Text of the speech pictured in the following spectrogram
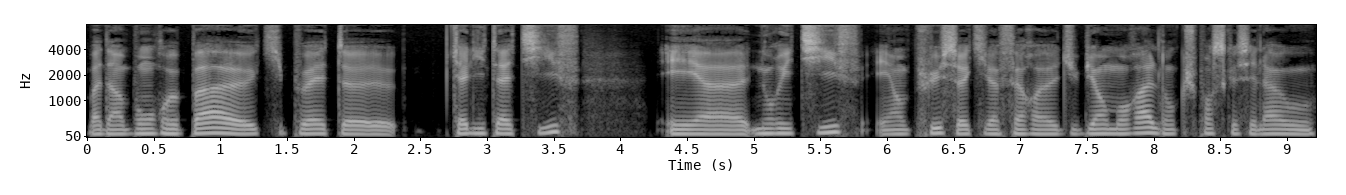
d'un bon repas qui peut être qualitatif et euh, nourritif et en plus euh, qui va faire euh, du bien au moral. Donc je pense que c'est là où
